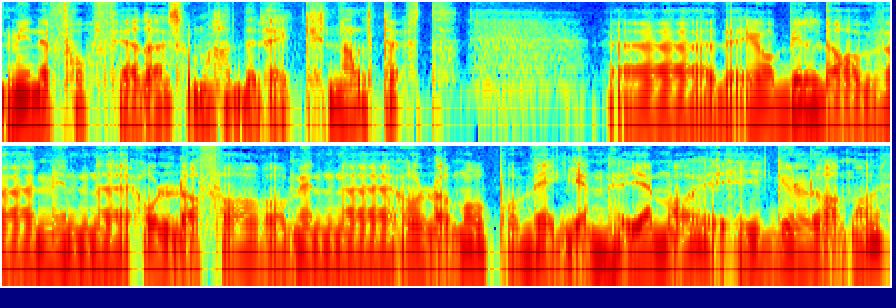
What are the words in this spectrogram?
mine forfedre som hadde det knalltøft. Jeg har bilde av min oldefar og min oldemor på veggen hjemme i gullrammer.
